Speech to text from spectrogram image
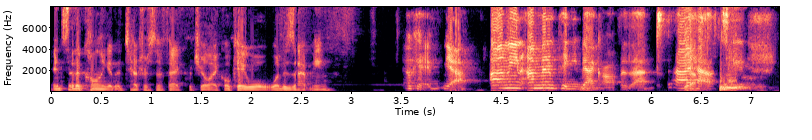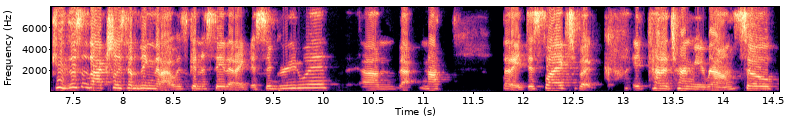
instead of calling it the tetris effect which you're like okay well what does that mean? Okay yeah. I mean i'm gonna piggyback off of that. I yeah. have to. Because this is actually something that i was gonna say that i disagreed with um, that not that i disliked but it kind of turned me around. So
